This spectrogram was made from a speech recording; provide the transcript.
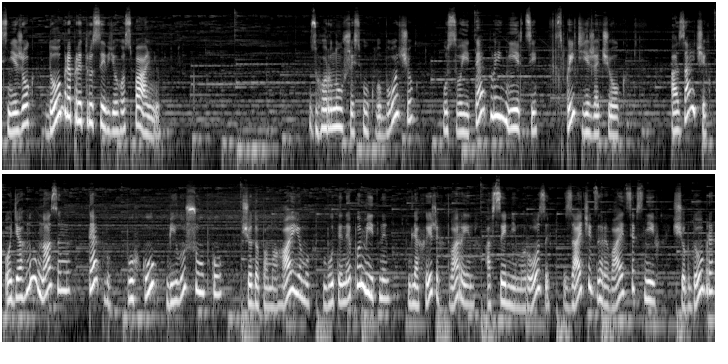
Сніжок добре притрусив його спальню. Згорнувшись у клубочок, у своїй теплій нірці спить їжачок. А зайчик одягнув на зиму теплу пухку білу шубку, що допомагає йому бути непомітним для хижих тварин, а в сильні морози зайчик заривається в сніг, щоб добре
